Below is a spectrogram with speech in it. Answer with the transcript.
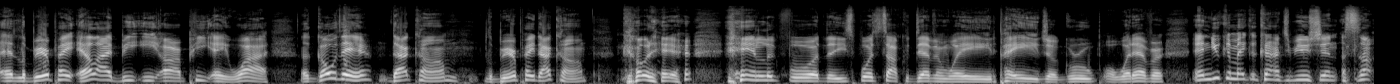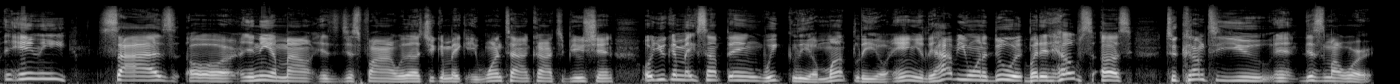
at Liberapay, L I B E R P A Y, uh, go there.com, Liberapay.com, go there and look for the Sports Talk with Devin Wade page or group or whatever. And you can make a contribution, any size or any amount is just fine with us. You can make a one time contribution or you can make something weekly or monthly or annually, however you want to do it. But it helps us to come to you, and this is my word,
